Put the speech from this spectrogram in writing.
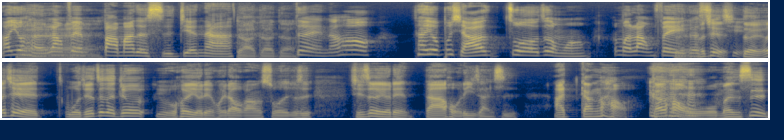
然后又很浪费哎爸妈的时间呐、对啊对啊对啊。对，然后他又不想要做这种那么浪费的对而且事情。对，而且我觉得这个就我会有点回到我刚刚说的，就是其实这个有点大家火力展示啊，刚好刚好我们是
